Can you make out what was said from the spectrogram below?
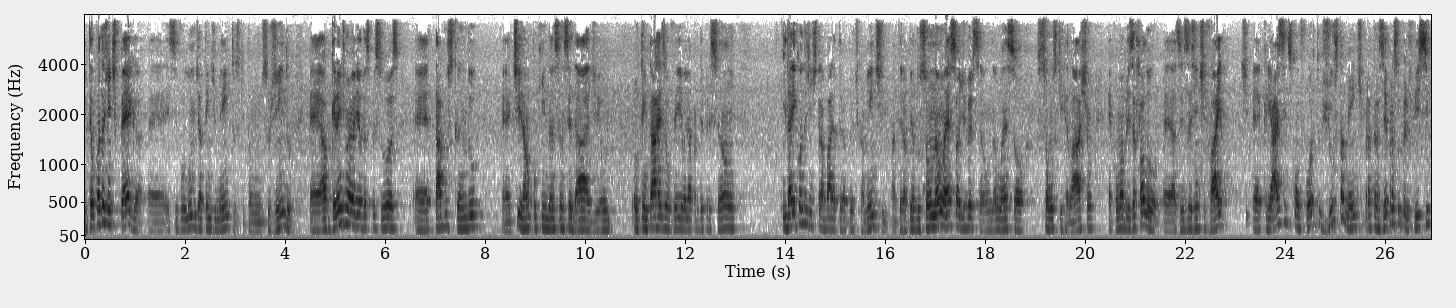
Então, quando a gente pega é, esse volume de atendimentos que estão surgindo, é, a grande maioria das pessoas está é, buscando é, tirar um pouquinho dessa ansiedade ou, ou tentar resolver e olhar para a depressão. E daí quando a gente trabalha terapeuticamente, a terapia do som não é só diversão, não é só sons que relaxam, é como a Brisa falou, é, às vezes a gente vai é, criar esse desconforto justamente para trazer para a superfície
